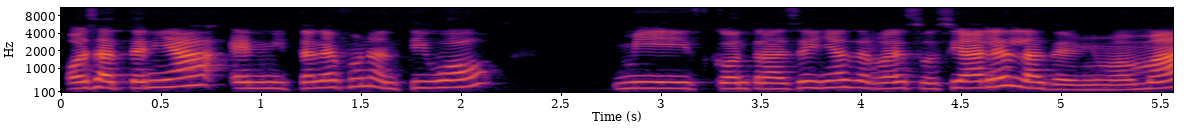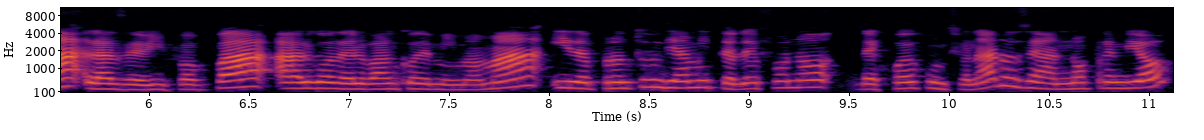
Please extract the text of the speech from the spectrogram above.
O sea, tenía en mi teléfono antiguo mis contraseñas de redes sociales, las de mi mamá, las de mi papá, algo del banco de mi mamá, y de pronto un día mi teléfono dejó de funcionar, o sea, no prendió.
